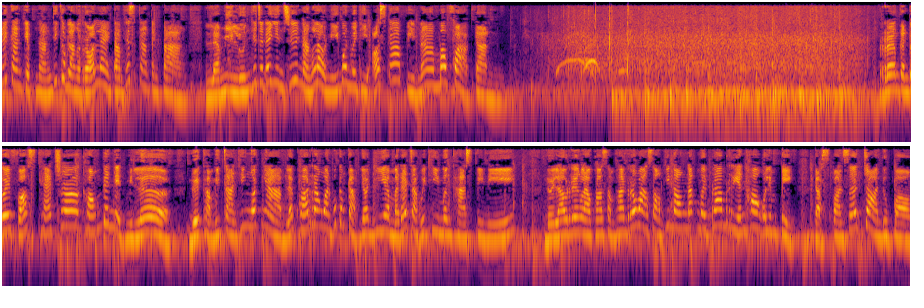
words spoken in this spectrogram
ด้วยการเก็บหนังที่กำลังร้อนแรงตามเทศกาลต่างๆ และมีลุ้นที่จะได้ยินชื่อหนังเหล่านี้บนเวทีออสการ์ปีหน้ามาฝากกัน เริ่มกันด้วย Foxcatcher ของ Bennett Miller ด้วยคำวิจารณ์ที่งดงาม และคว้ารางวัลผู้กำกับยอดเยี่ยมมาได้จากวิธีเมืองคานสปีนี้ โดยเล่าเรื่องราวความสัมพันธ์ระหว่างสองพี่น้องนักมวยปล้ำเหรียญทองโอลิมปิก กับสปอนเซอร์จอห์นดูปอง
